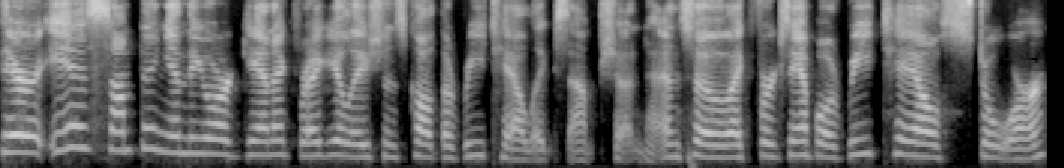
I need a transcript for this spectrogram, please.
there is something in the organic regulations called the retail exemption and so like for example a retail store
